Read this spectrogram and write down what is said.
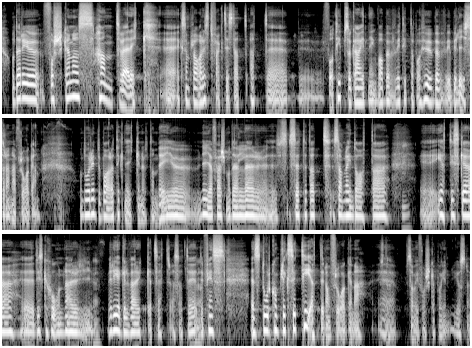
Och där är ju forskarnas hantverk eh, exemplariskt faktiskt att, att eh, få tips och guidning. Vad behöver vi titta på? Hur behöver vi belysa den här frågan? Och då är det inte bara tekniken utan det är ju nya affärsmodeller, sättet att samla in data, eh, etiska diskussioner, regelverk etc. Så det, det finns en stor komplexitet i de frågorna som vi forskar på just nu.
